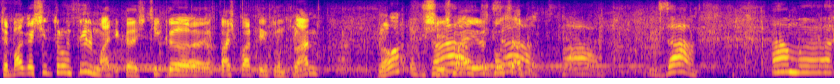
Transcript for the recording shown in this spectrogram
te bagă și într-un film, adică știi că faci parte dintr-un plan, nu? și ești mai responsabil. Exact, da, exact. Am, uh,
